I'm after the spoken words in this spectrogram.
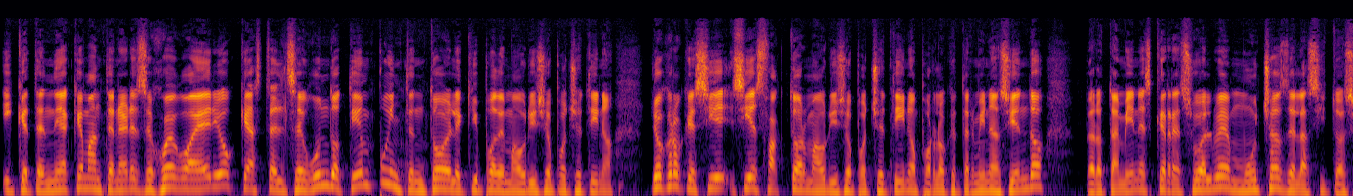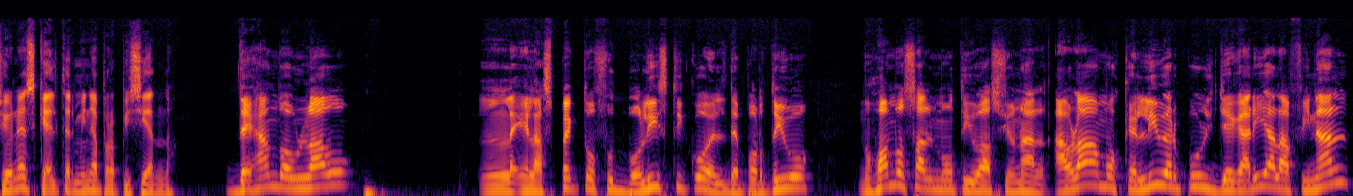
y que tenía que mantener ese juego aéreo que hasta el segundo tiempo intentó el equipo de Mauricio Pochettino. Yo creo que sí, sí es factor Mauricio Pochettino por lo que termina haciendo, pero también es que resuelve muchas de las situaciones que él termina propiciando. Dejando a un lado el aspecto futbolístico, el deportivo, nos vamos al motivacional. Hablábamos que el Liverpool llegaría a la final,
